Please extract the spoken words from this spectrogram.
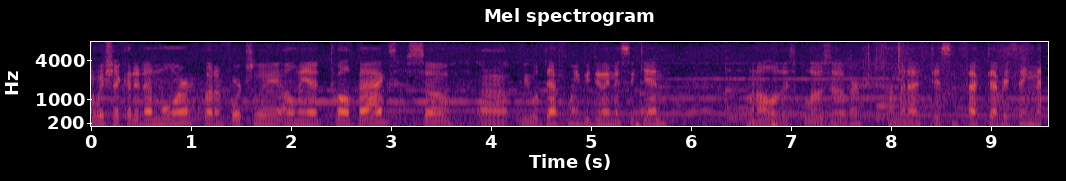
wish I could have done more, but unfortunately I only had 12 bags, so uh, we will definitely be doing this again when all of this blows over. I'm gonna disinfect everything now.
